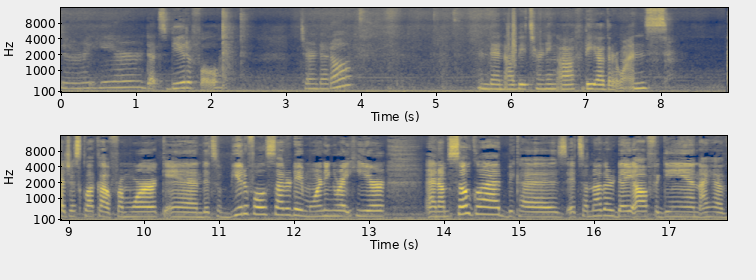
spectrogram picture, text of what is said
so right here. That's beautiful. Turn that off. And then I'll be turning off the other ones. I just clock out from work and it's a beautiful Saturday morning right here. And I'm so glad because it's another day off again. I have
